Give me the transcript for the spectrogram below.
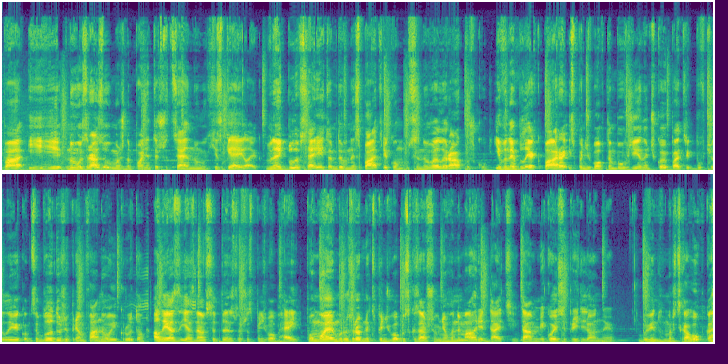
типа, і ну зразу можна поняти, що це ну he's gay, like. Навіть були в серії, там, де вони з Патріком усиновили ракушку, і вони були як пара, і Спанч Боб там був жіночкою, Патрік був чоловіком. Це було дуже прям фаново і круто. Але я, я знав все дитинство, що Спанч Боб гей. По-моєму, розробник Спанч Бобу сказав, що в нього немає орієнтації, там якоїсь определенної, бо він морська губка.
